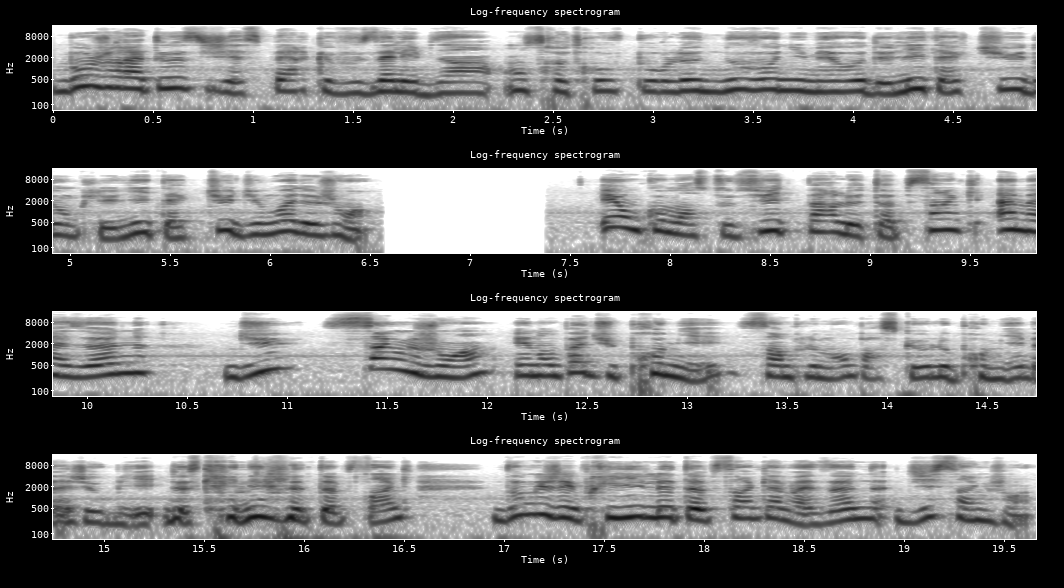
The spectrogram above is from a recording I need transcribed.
Bonjour à tous, j'espère que vous allez bien. On se retrouve pour le nouveau numéro de Lit Actu, donc le Lit Actu du mois de juin. Et on commence tout de suite par le top 5 Amazon du 5 juin et non pas du premier, simplement parce que le premier, bah, j'ai oublié de screener le top 5, donc j'ai pris le top 5 Amazon du 5 juin.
